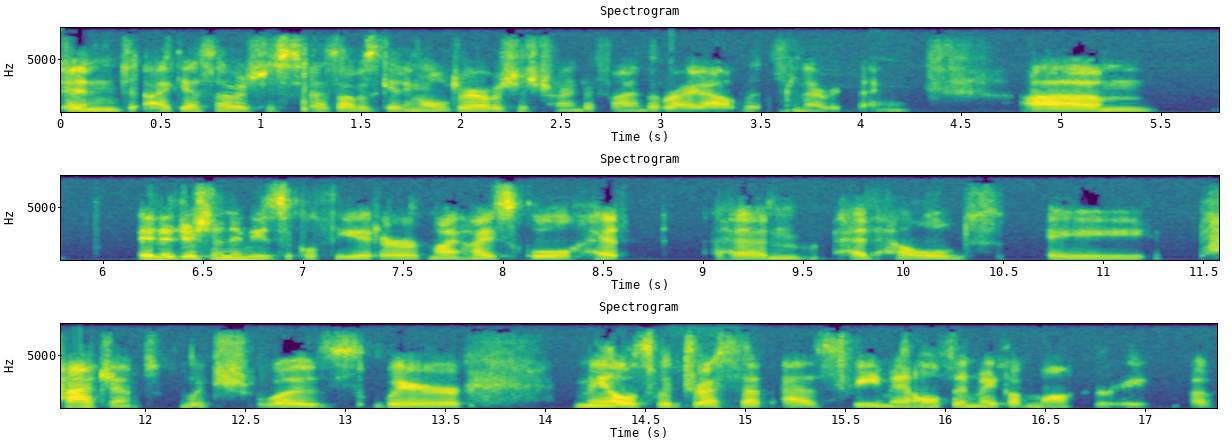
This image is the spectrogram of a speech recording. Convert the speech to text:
and I guess I was just, as I was getting older, I was just trying to find the right outlets and everything. Um, in addition to musical theater, my high school had had, had held a pageant, which was where males would dress up as females and make a mockery of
